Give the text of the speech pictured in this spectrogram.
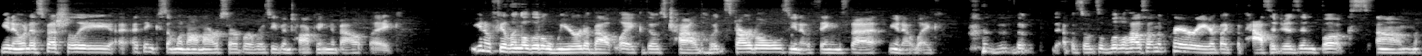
You know, and especially I think someone on our server was even talking about like, you know, feeling a little weird about like those childhood startles. You know, things that you know, like the, the, episodes of Little House on the Prairie or like the passages in books. Um,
